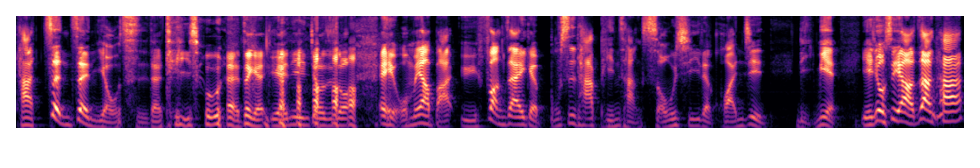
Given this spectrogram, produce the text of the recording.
他振振有词的提出了这个原因，就是说，哎、我们要把鱼放在一个不是他平常熟悉的环境里面，也就是要让他，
